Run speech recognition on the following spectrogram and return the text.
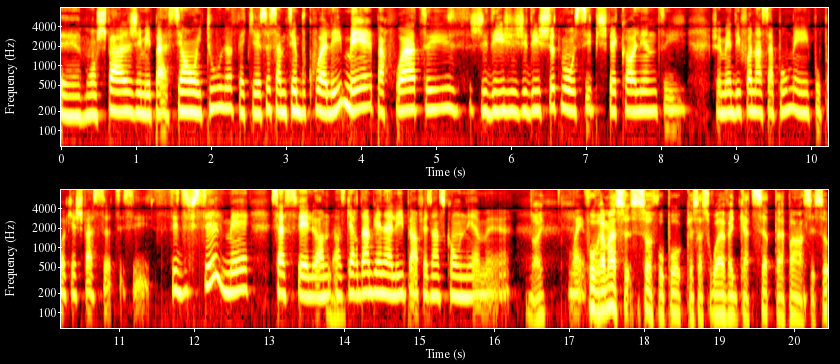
euh, mon cheval, j'ai mes passions et tout. Là, fait que ça, ça me tient beaucoup à aller. Mais parfois, tu sais, j'ai des, des chutes moi aussi. Puis je fais Colin, tu sais. Je me mets des fois dans sa peau, mais il faut pas que je fasse ça. C'est difficile, mais ça se fait, là, en, se gardant bien aller puis en faisant ce qu'on aime. Oui. Il faut vraiment, c'est ça, faut pas que ça soit 24-7 à penser ça.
